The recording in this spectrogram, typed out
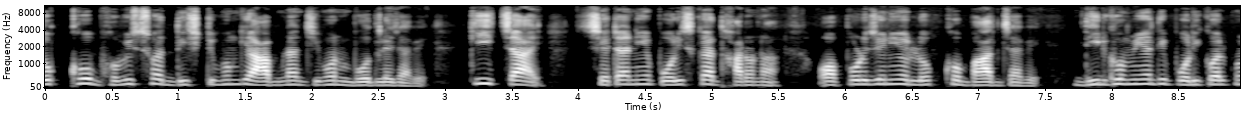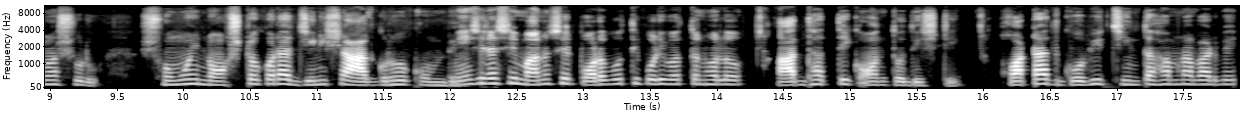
লক্ষ্য ভবিষ্যৎ দৃষ্টিভঙ্গি আপনার জীবন বদলে যাবে। কী চাই সেটা নিয়ে পরিষ্কার ধারণা, অপ্রয়োজনীয় লক্ষ্য বাদ যাবে। দীর্ঘমেয়াদী পরিকল্পনা শুরু। সময় নষ্ট করার জিনিসে আগ্রহ কমবে। মেষ মানুষের পরবর্তী পরিবর্তন হলো আধ্যাত্মিক অন্তর্দৃষ্টি। হঠাৎ গভীর চিন্তাভাবনা বাড়বে।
